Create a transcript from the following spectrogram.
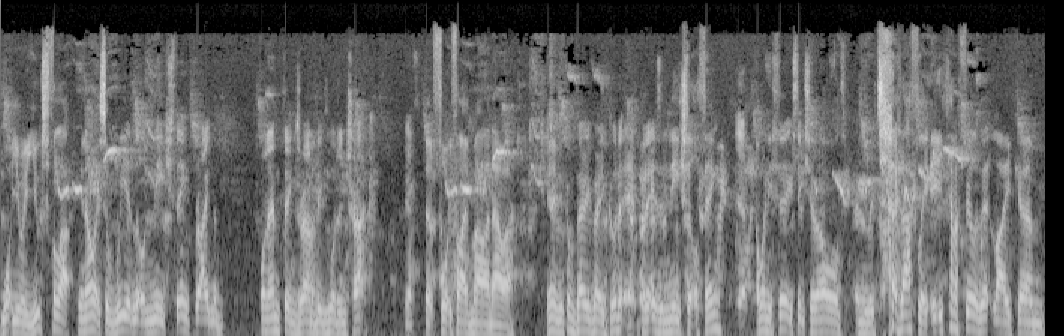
What you were useful at. You know, it's a weird little niche thing, riding one of them things around a big wooden track Yeah. at 45 mile an hour. You know, you become very, very good at it, but it is a niche little thing. Yeah. And when you're 36 year old and you're a retired athlete, you kind of feel a bit like um,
